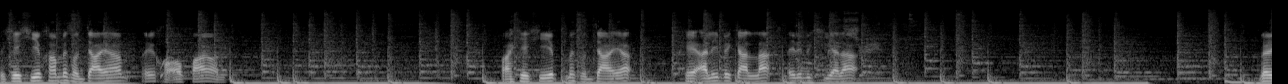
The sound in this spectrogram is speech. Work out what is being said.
ไปเคลียร์คลิปครับไม่สนใจครับเอ้ยขอเอาฟ้าก่อนไปเคลียร์คลิปไม่สนใจอะโอเคอารีไปกันละไอ้รีไปเคลียร์ละเลย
